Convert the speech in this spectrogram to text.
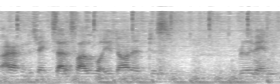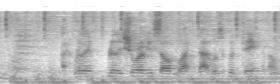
I reckon just being satisfied with what you've done and just really being, like, really, really sure of yourself, like, that was a good thing, and I'm,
